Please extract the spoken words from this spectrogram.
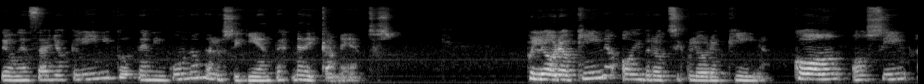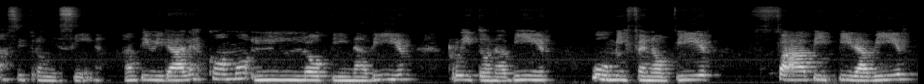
de un ensayo clínico, de ninguno de los siguientes medicamentos. Cloroquina o hidroxicloroquina, con o sin acitromicina. Antivirales como lopinavir, ritonavir, umifenovir, favipiravir,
